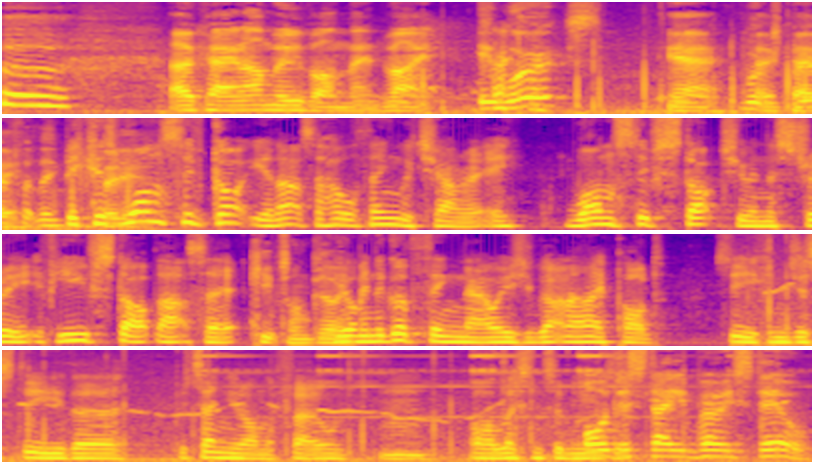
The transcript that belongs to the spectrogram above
okay, and I'll move on then. Right. It works. Yeah. Works okay. perfectly. Because Brilliant. once they've got you, that's the whole thing with charity. Once they've stopped you in the street, if you've stopped, that's it. Keeps on going. I mean, the good thing now is you've got an iPod, so you can just either pretend you're on the phone mm. or listen to music. Or just stay very still.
